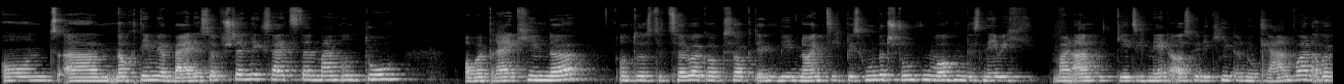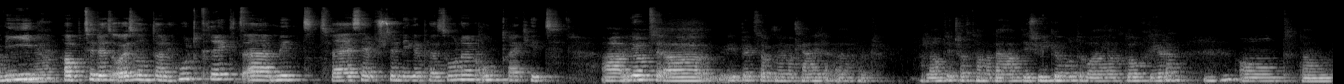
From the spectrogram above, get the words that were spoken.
und ähm, nachdem ihr beide selbstständig seid, dein Mann und du, aber drei Kinder, und du hast jetzt selber gerade gesagt, irgendwie 90 bis 100 Stunden Wochen, das nehme ich mal an, geht sich nicht aus, wie die Kinder nur klein waren. Aber wie ja. habt ihr das alles unter den Hut gekriegt äh, mit zwei selbstständigen Personen und drei Kids? Äh, ja, äh, ich habe gesagt, wenn wir kleine, äh, Landwirtschaft haben wir daheim. Die Schwiegermutter war noch da früher. Mhm. Und dann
